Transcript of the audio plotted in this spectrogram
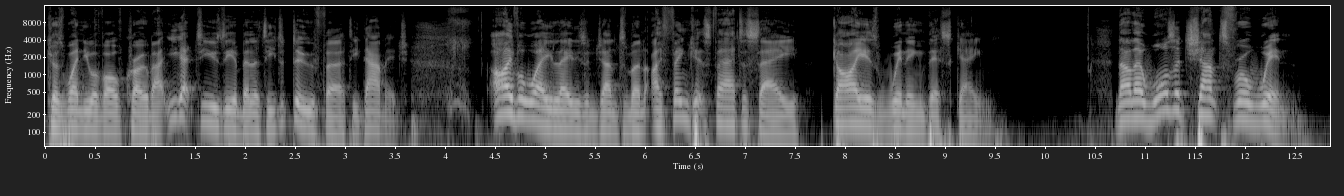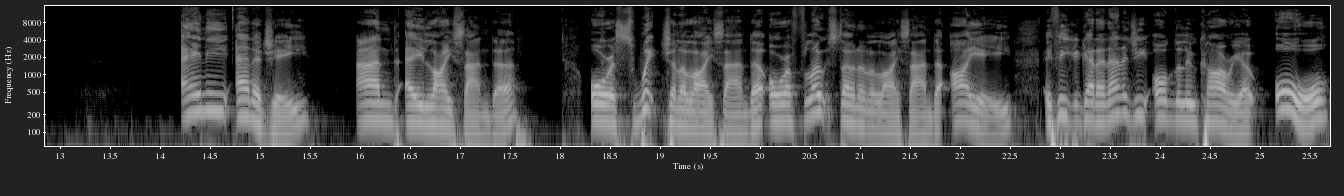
Because when you evolve Crobat, you get to use the ability to do 30 damage. Either way, ladies and gentlemen, I think it's fair to say Guy is winning this game. Now, there was a chance for a win. Any energy and a Lysander, or a switch and a Lysander, or a floatstone and a Lysander, i.e., if he could get an energy on the Lucario, or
